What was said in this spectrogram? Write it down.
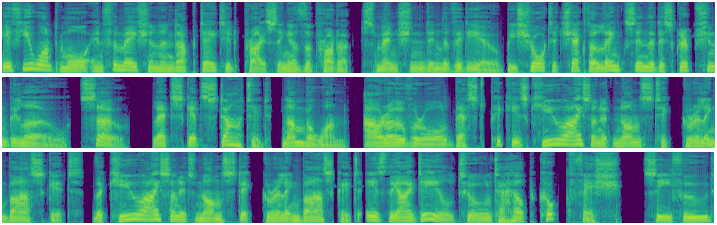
If you want more information and updated pricing of the products mentioned in the video be sure to check the links in the description below. So, Let's get started. Number 1. Our overall best pick is Cuisinart Non-Stick Grilling Basket. The Cuisinart Non-Stick Grilling Basket is the ideal tool to help cook fish, seafood,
